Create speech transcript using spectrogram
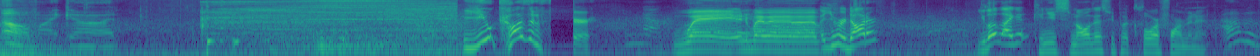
Oh my god. You cousin f***er. Wait, wait, wait, wait, wait, wait. You her daughter? You look like it. Can you smell this? We put chloroform in it. I'm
